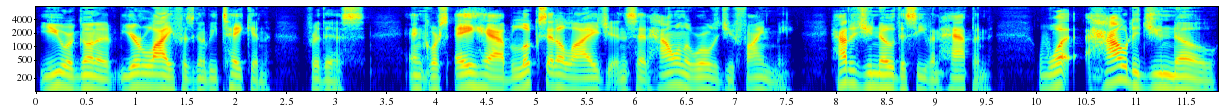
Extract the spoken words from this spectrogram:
You are going to, your life is going to be taken for this. And of course, Ahab looks at Elijah and said, How in the world did you find me? How did you know this even happened? What, how did you know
